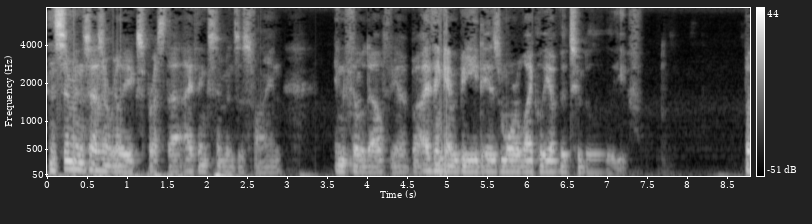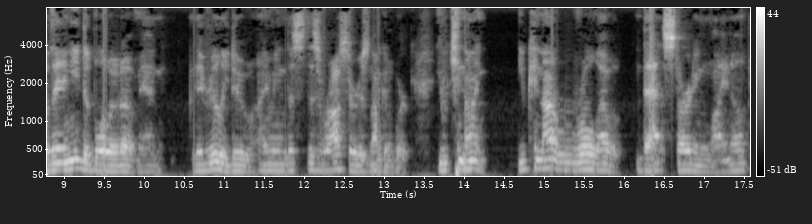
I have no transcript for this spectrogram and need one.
and Simmons hasn't really expressed that. I think Simmons is fine in mm-hmm. Philadelphia, but I think Embiid is more likely of the two to leave. But they need to blow it up, man. They really do. I mean, this this roster is not going to work. You cannot you cannot roll out that starting lineup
